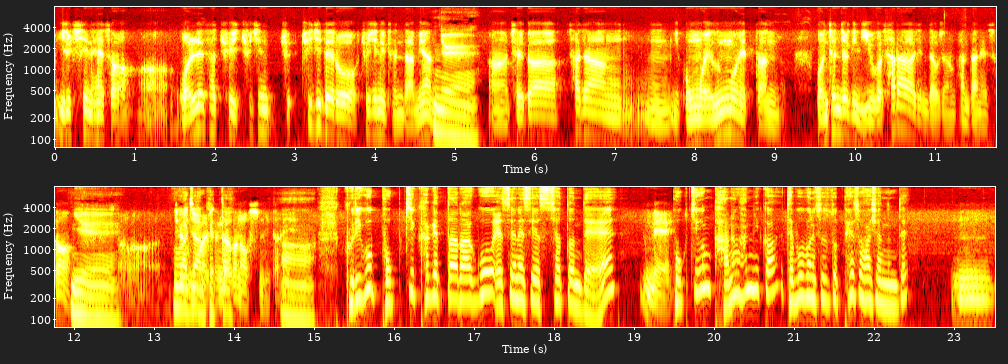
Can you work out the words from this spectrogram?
일신해서 어 원래 사추위 추진 취- 취지대로 추진이 된다면 예. 어 제가 사장 음, 이 공모에 응모했던 원천적인 이유가 사라진다고 저는 판단해서 예. 어 응하지 않겠다. 생각은 없습니다. 예. 아, 그리고 복직하겠다라고 SNS에 쓰셨던데 네. 복직은 가능합니까? 대법원에서도 패소하셨는데. 음,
